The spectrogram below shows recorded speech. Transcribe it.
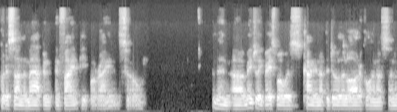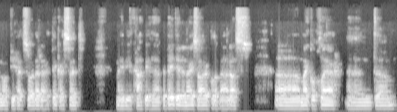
put us on the map and, and find people, right? And so, and then uh, Major League Baseball was kind enough to do a little article on us. I don't know if you had saw that. I think I sent maybe a copy of that, but they did a nice article about us, uh, Michael Clair, and um,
